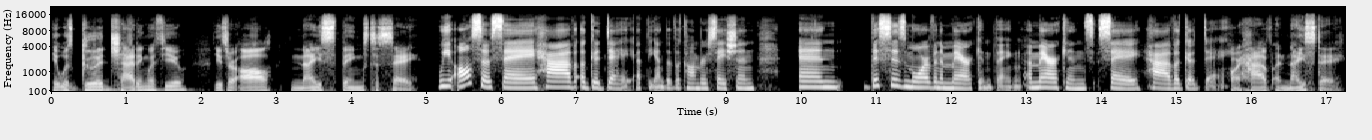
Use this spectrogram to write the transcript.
It was good chatting with you. These are all nice things to say. We also say have a good day at the end of the conversation. And this is more of an American thing. Americans say have a good day. Or have a nice day.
